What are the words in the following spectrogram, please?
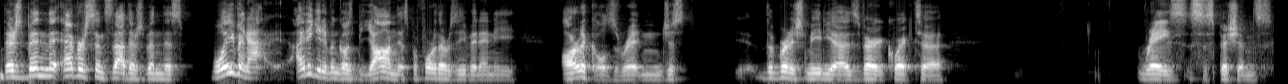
There's been the, ever since that. There's been this. Well, even I think it even goes beyond this. Before there was even any articles written, just the British media is very quick to raise suspicions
